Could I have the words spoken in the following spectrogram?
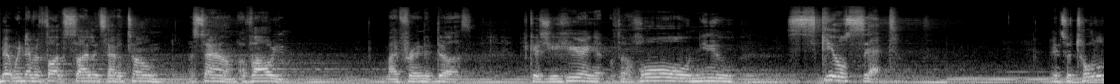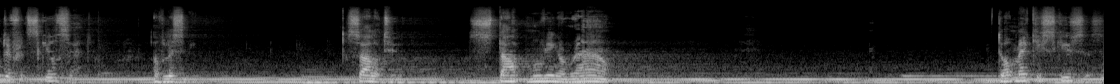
Bet we never thought silence had a tone, a sound, a volume. My friend, it does. Because you're hearing it with a whole new skill set. It's a total different skill set of listening. Solitude. Stop moving around. Don't make excuses.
